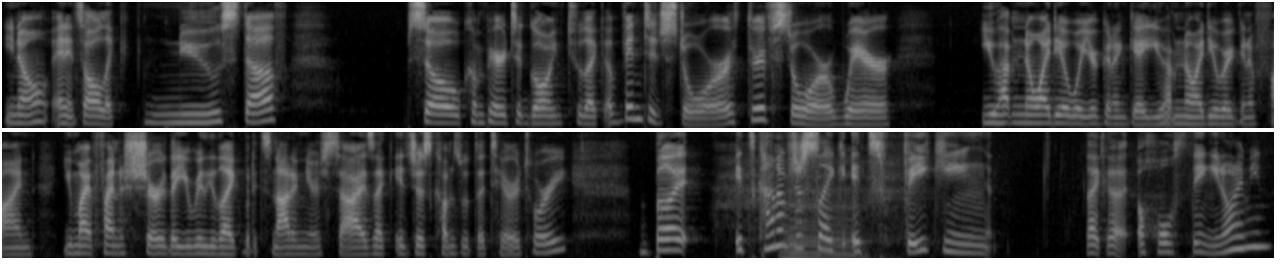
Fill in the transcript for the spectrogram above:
you know, and it's all like new stuff. So compared to going to like a vintage store or thrift store where you have no idea what you're gonna get, you have no idea what you're gonna find. You might find a shirt that you really like, but it's not in your size. Like it just comes with the territory. But it's kind of just like it's mm. faking like a, a whole thing. You know what I mean?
